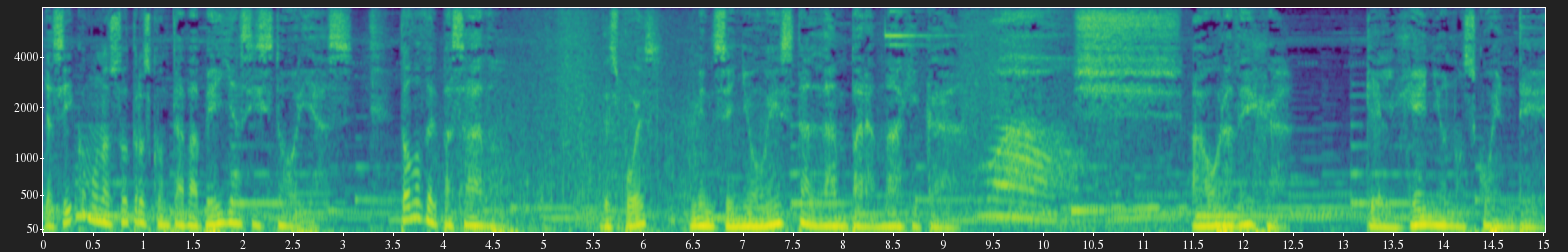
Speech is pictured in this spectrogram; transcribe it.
Y así como nosotros contaba bellas historias, todo del pasado. Después me enseñó esta lámpara mágica. Wow. Shh, ahora deja que el genio nos cuente.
